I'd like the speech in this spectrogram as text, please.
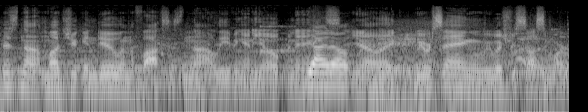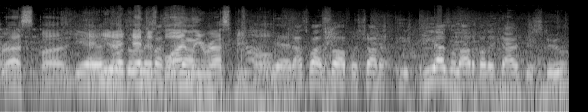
there's not much you can do when the fox is not leaving any openings. Yeah, I know. You know, like we were saying, we wish we saw some more rest, but you Yeah, can't, you know, can't really just blindly rest people. Yeah, that's why Soft was trying to. He, he has a lot of other characters too,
